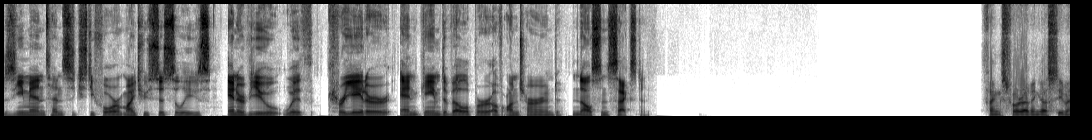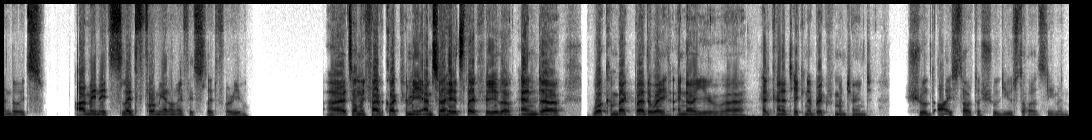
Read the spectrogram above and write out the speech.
Z-Man 1064 My Two Sicilies interview with creator and game developer of Unturned, Nelson Sexton. Thanks for having us, even though it's. I mean, it's late for me. I don't know if it's late for you. Uh, it's only five o'clock for me. I'm sorry it's late for you though. And uh, welcome back, by the way. I know you uh, had kind of taken a break from Unturned. Should I start or should you start, Zeman?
